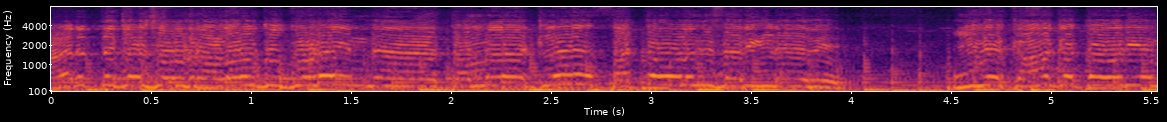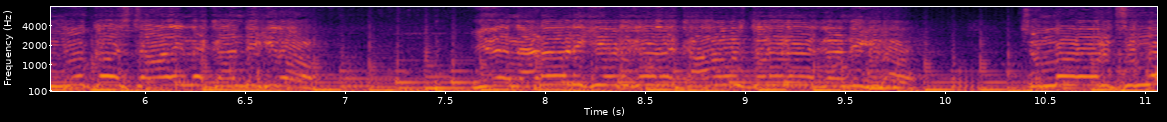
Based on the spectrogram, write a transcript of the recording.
கருத்துக்கள் சொல்ற அளவுக்கு கூட இந்த தமிழ்நாட்டுல சட்டம் ஒழுங்கு சரி கிடையாது. இதை காக்க தவறிய மு க ஸ்டாலினை கண்டிக்கிறோம். இதை நடவடிக்கை எடுக்கிற காவல்துறை கண்டிக்கிறோம். சும்மா ஒரு சின்ன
